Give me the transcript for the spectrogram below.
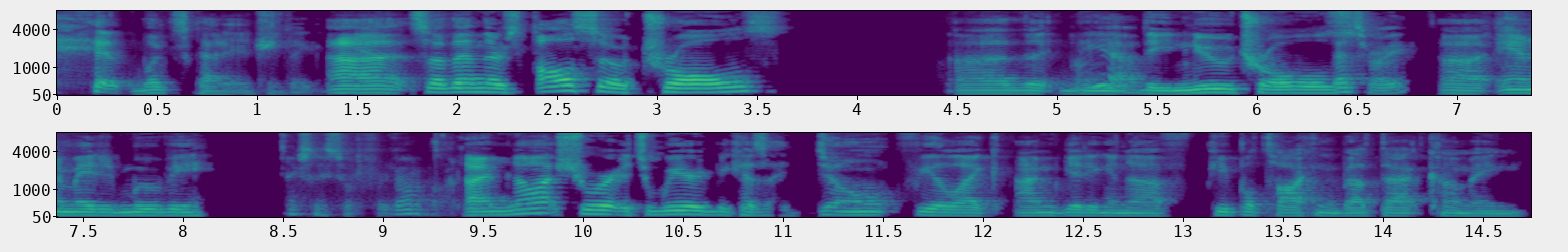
it looks kind of interesting. Uh, so then there's also Trolls, uh, the the, Oh, yeah. the new Trolls That's right. uh, animated movie. Actually, I sort of forgot about that. I'm not sure. It's weird because I don't feel like I'm getting enough people talking about that coming.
